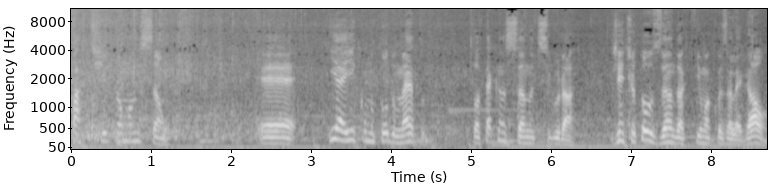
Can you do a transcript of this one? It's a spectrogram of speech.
partir para uma missão. É, e aí, como todo método, estou até cansando de segurar. Gente, eu estou usando aqui uma coisa legal,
